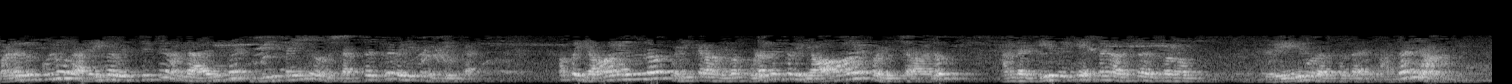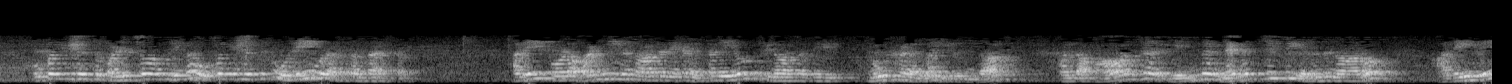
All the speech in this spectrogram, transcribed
மனதுக்குள்ள ஒரு அறிவை வச்சுட்டு அந்த அறிவை கீதைன்னு ஒரு சப்தத்துல வெளிப்படுத்தியிருக்காரு. அப்ப யாரெல்லாம் படிக்கிறாங்களோ உலகத்துல யாரு படிச்சாலும் அந்த கீதைக்கு எத்தனை அர்த்தம் இருக்கணும்? ஒரே ஒரு அர்த்தம் தான் இருக்கும் அதான் ஞானம். உபநிஷத்து படிச்சோம் அப்படின்னா உபநிஷத்துக்கு ஒரே ஒரு அர்த்தம் தான் இருக்கணும். அதே போல ஆன்மீக சாதனைகள் எத்தனையோ பிலாசபி நூல்கள் எல்லாம் இருந்தா அந்த ஆசர் என்ன நினைச்சிட்டு எழுதினாரோ அதையே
